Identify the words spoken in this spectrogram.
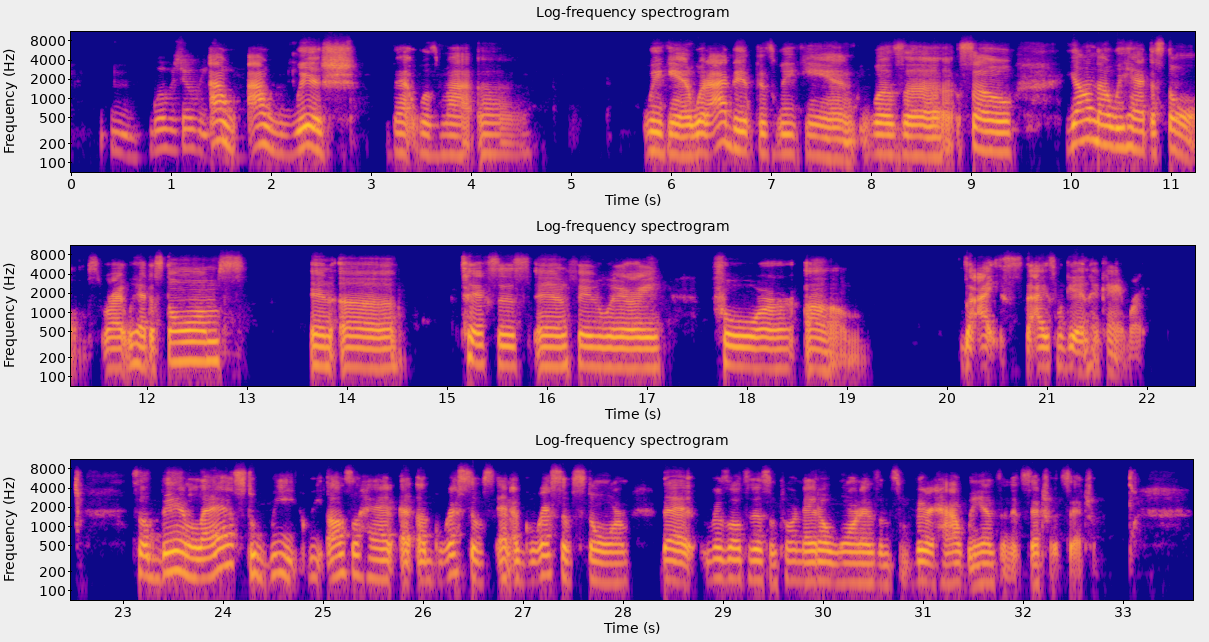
Mm, what was your weekend? I I wish that was my uh weekend. What I did this weekend was uh so y'all know we had the storms, right? We had the storms in uh Texas in February for um the ice. The ice Mageddon had came right. So then last week we also had an aggressive an aggressive storm that resulted in some tornado warnings and some very high winds and et cetera, et cetera.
